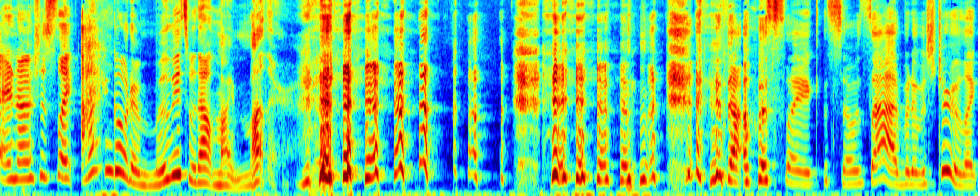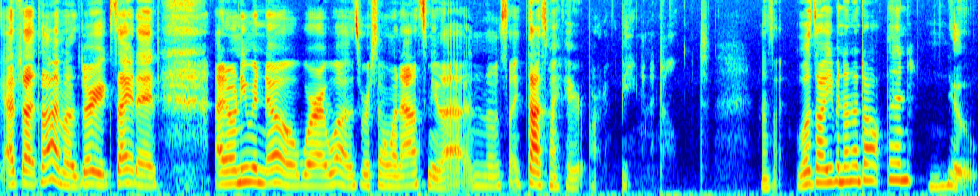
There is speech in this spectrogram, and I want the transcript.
And I was just like, I can go to movies without my mother. that was like so sad, but it was true. Like at that time, I was very excited. I don't even know where I was where someone asked me that, and I was like, "That's my favorite part of being an adult." I was like, "Was I even an adult then? No.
